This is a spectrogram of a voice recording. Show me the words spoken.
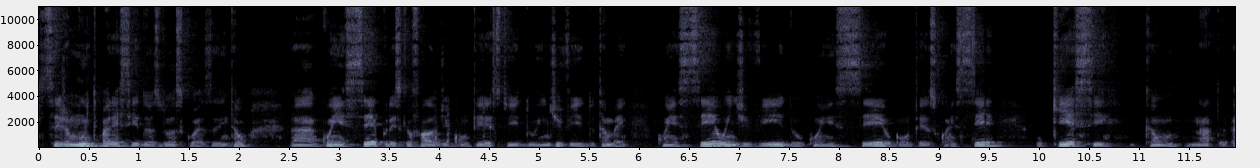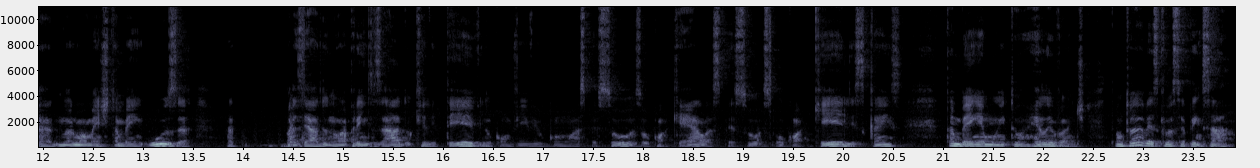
seja muito parecido as duas coisas. Então, uh, conhecer, por isso que eu falo de contexto e do indivíduo também, conhecer o indivíduo, conhecer o contexto, conhecer o que esse cão uh, normalmente também usa baseado no aprendizado que ele teve, no convívio com as pessoas, ou com aquelas pessoas, ou com aqueles cães, também é muito relevante. Então, toda vez que você pensar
